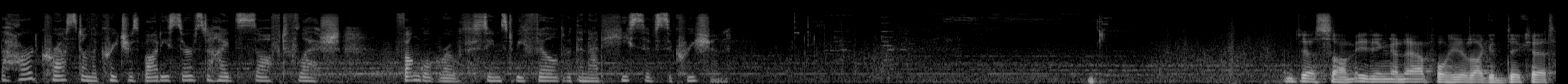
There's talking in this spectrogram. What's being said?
The hard crust on the creature's body serves to hide soft flesh. Fungal growth seems to be filled with an adhesive secretion. And yes, I'm um, eating an apple here like a dickhead.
